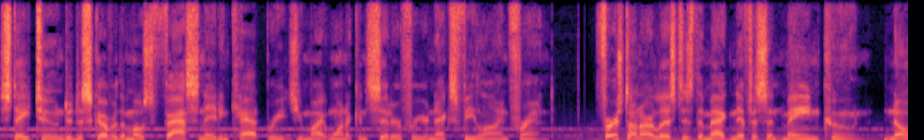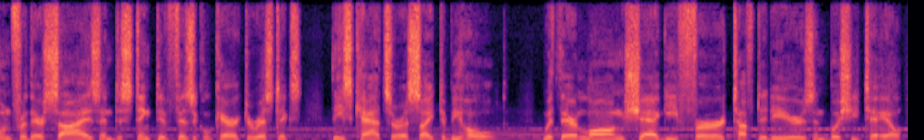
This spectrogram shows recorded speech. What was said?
Stay tuned to discover the most fascinating cat breeds you might want to consider for your next feline friend. First on our list is the magnificent Maine Coon. Known for their size and distinctive physical characteristics, these cats are a sight to behold. With their long, shaggy fur, tufted ears, and bushy tail,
